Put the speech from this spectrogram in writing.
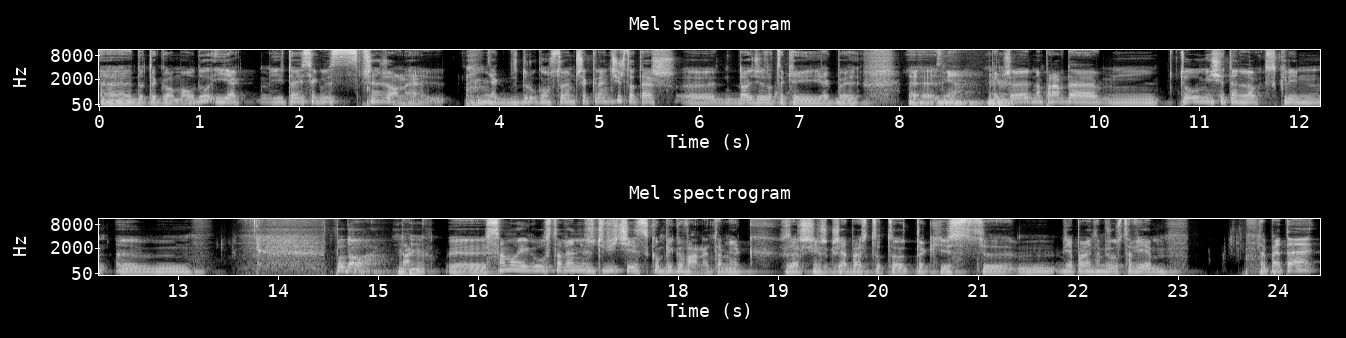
e, do tego modu i, jak, i to jest jakby sprzężone. Jak w drugą stronę przekręcisz, to też e, dojdzie do takiej jakby zmiany. Także naprawdę mm, tu mi się ten lock screen podoba. Tak. Y, Samo jego ustawianie rzeczywiście jest skomplikowane. Tam jak zaczniesz grzebać, to, to tak jest... y, Ja pamiętam, że ustawiłem tapetę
